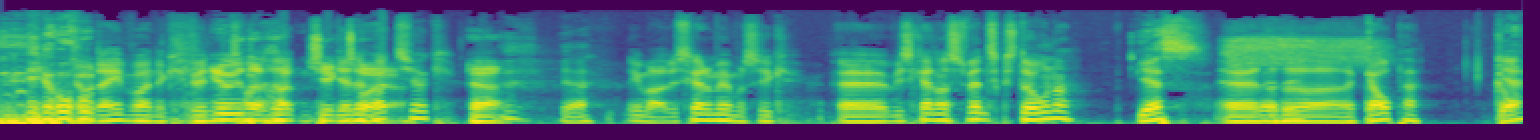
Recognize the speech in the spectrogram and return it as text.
jo. Jo, der er en, hvor en er kvinde. Jo, Jeg tror, det Hot Chick, Ja, det er. Hot Chick. Ja. Ja. Ikke meget. Vi skal have noget mere musik. Uh, vi skal have noget svensk stoner, Yes. uh, der hedder Gaupa. Ja.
